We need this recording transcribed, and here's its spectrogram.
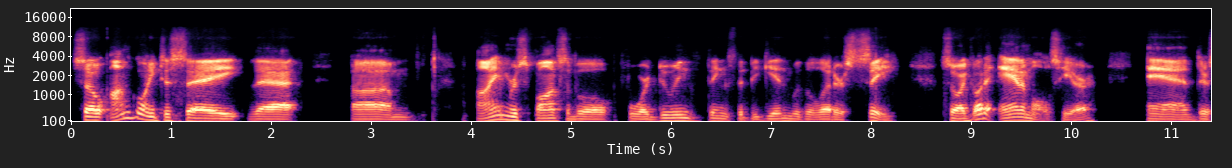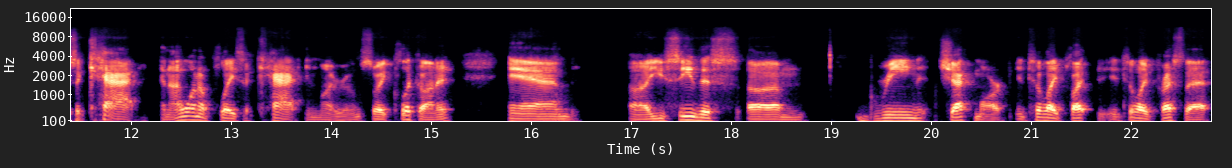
So I'm going to say that um, I'm responsible for doing things that begin with the letter C. So I go to animals here and there's a cat and I want to place a cat in my room. So I click on it and uh, you see this um, green check mark until I until I press that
